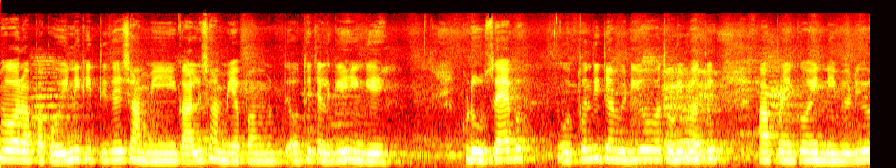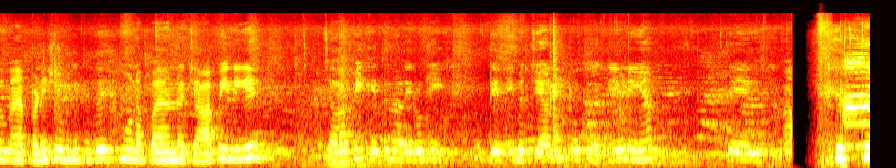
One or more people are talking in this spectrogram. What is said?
ਹੋਰ ਆਪਾਂ ਕੋਈ ਨਹੀਂ ਕੀਤੀ ਤੇ ਸ਼ਾਮੀ ਕੱਲ ਸ਼ਾਮੀ ਆਪਾਂ ਉੱਥੇ ਚਲ ਗਏ ਸੀਗੇ। ਖਡੂਰ ਸਾਹਿਬ, ਉੱਥੋਂ ਦੀ ਜਾਂ ਵੀਡੀਓ ਥੋੜੀ ਬਹੁਤ ਆਪਣੇ ਕੋਲ ਇੰਨੀ ਵੀਡੀਓ ਮੈਂ ਆਪਣੇ ਸ਼ੂਟ ਕੀਤੀ ਤੇ ਹੁਣ ਆਪਾਂ ਨਾ ਚਾਹ ਪੀ ਲਈਏ। ਚਾਹ ਪੀ ਕੇ ਤੇ ਨਾਲੇ ਰੋਟੀ ਦੇਣੀ ਬੱਚਿਆਂ ਨੂੰ, ਭੁੱਖ ਲੱਗੀ ਹੋਣੀ ਆ। ਤੇ ਇੱਥੇ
